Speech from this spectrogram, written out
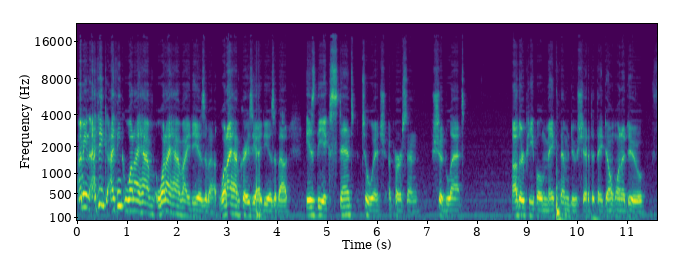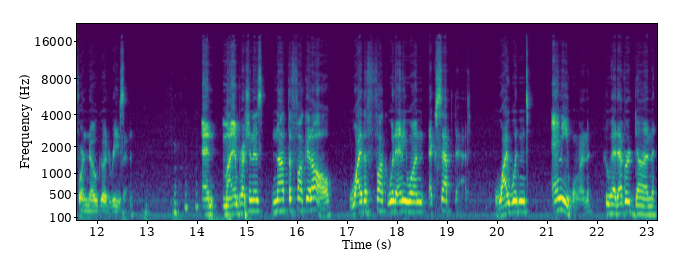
I mean, I think I think what I have what I have ideas about, what I have crazy ideas about is the extent to which a person should let other people make them do shit that they don't want to do for no good reason. and my impression is not the fuck at all. Why the fuck would anyone accept that? Why wouldn't anyone who had ever done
